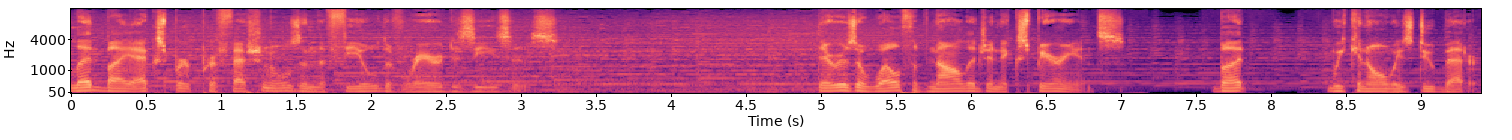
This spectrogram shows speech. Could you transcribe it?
led by expert professionals in the field of rare diseases. There is a wealth of knowledge and experience, but we can always do better.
